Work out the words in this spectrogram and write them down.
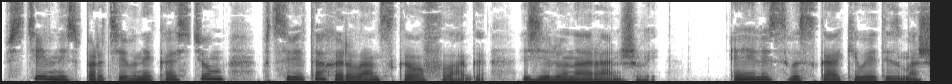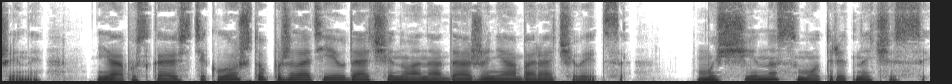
в стильный спортивный костюм в цветах ирландского флага, зелено-оранжевый. Элис выскакивает из машины. Я опускаю стекло, чтобы пожелать ей удачи, но она даже не оборачивается. Мужчина смотрит на часы.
